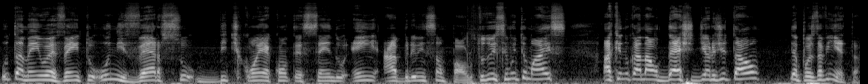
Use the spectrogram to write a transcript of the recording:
o, também o evento Universo Bitcoin acontecendo em abril em São Paulo. Tudo isso e muito mais aqui no canal Dash Dinheiro Digital, depois da vinheta.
